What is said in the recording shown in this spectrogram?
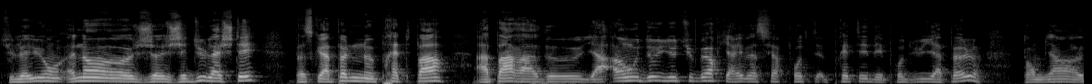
Tu l'as eu. Non, j'ai dû l'acheter parce que Apple ne prête pas, à part à Il y a un ou deux YouTubeurs qui arrivent à se faire prêter des produits Apple. Tant bien, euh,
